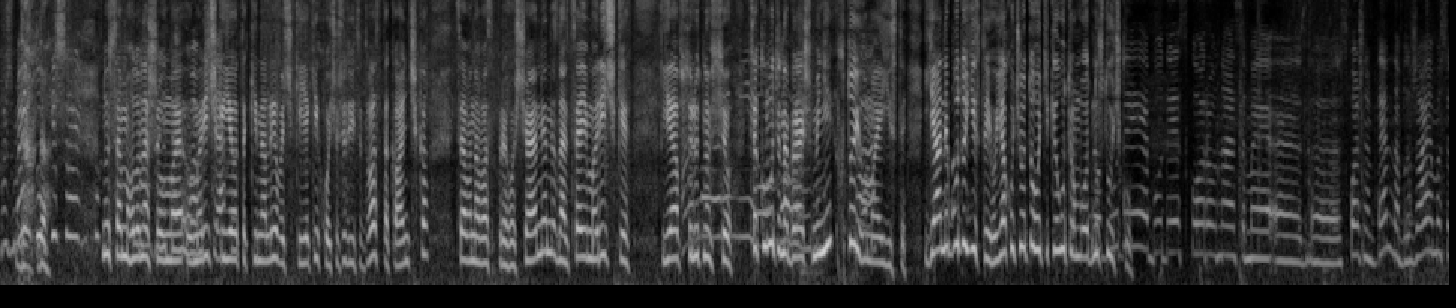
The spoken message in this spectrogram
в жменьку Да. в кишеньку. Ну, саме головне, що у Ма- у Марічки є отакі наливочки, які хочу. Ось дивіться, два стаканчика. Це вона вас пригощає. Ну, я не знаю, це і Марічки є абсолютно все. Це кому ти набираєш мені? Хто його має їсти? Я не буду їсти його. Я хочу того тільки утром одну штучку. Буде, буде скоро у нас. Ми е, е, з кожним днем наближаємося.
